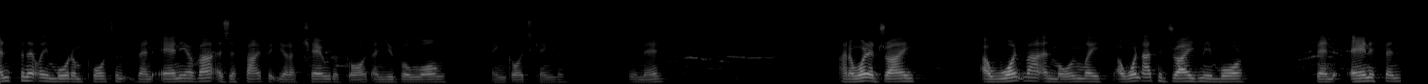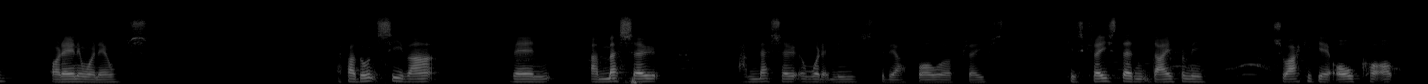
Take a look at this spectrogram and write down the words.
infinitely more important than any of that is the fact that you're a child of God and you belong in God's kingdom. Amen. And I want to drive, I want that in my own life. I want that to drive me more than anything or anyone else. If I don't see that, then I miss out. I miss out on what it means to be a follower of Christ. Because Christ didn't die for me so I could get all caught up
